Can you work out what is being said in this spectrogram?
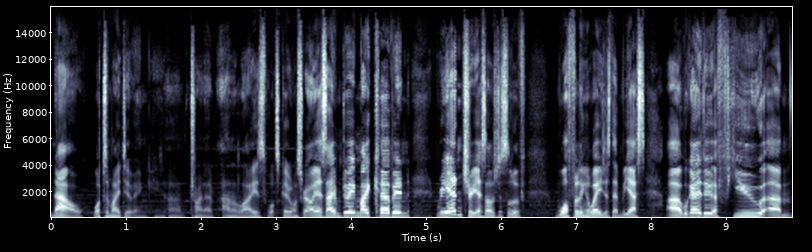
Now, what am I doing? I'm trying to analyze what's going on. Oh, yes, I'm doing my Kerbin re-entry. Yes, I was just sort of waffling away just then. But yes, uh, we're going to do a few um,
